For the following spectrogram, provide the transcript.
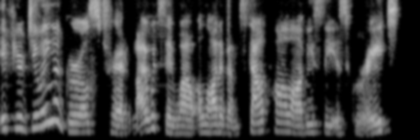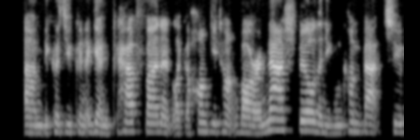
If you're doing a girls trip, I would say, wow, a lot of them. Southall obviously is great um, because you can again have fun at like a honky tonk bar in Nashville. Then you can come back to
